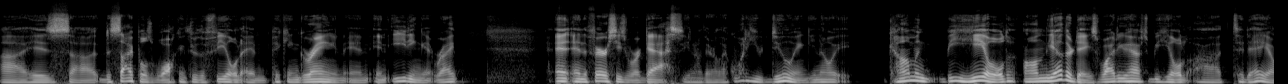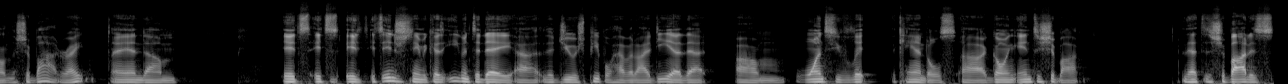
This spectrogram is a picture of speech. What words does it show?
uh, his uh, disciples walking through the field and picking grain and, and eating it, right? And, and the Pharisees were aghast. You know, they're like, "What are you doing? You know, come and be healed on the other days. Why do you have to be healed uh, today on the Shabbat, right?" And um, it's it's it's interesting because even today, uh, the Jewish people have an idea that um, once you've lit the candles uh, going into Shabbat, that the Shabbat is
